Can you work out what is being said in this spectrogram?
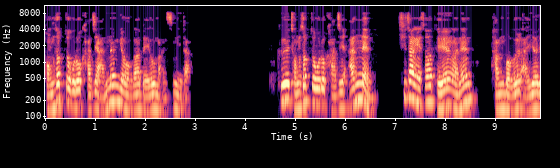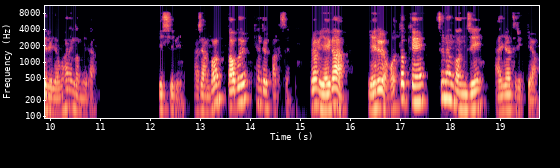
정석적으로 가지 않는 경우가 매우 많습니다. 그 정석적으로 가지 않는 시장에서 대응하는 방법을 알려드리려고 하는 겁니다. BCB. 다시 한번 더블 캔들 박스. 그럼 얘가 얘를 어떻게 쓰는 건지 알려드릴게요.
